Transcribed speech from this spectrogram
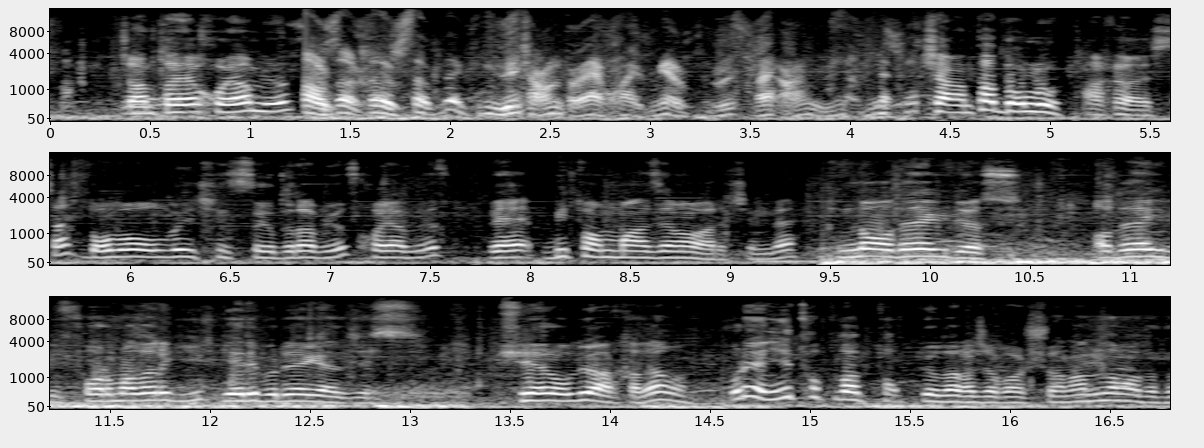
Çantaya koyamıyoruz. Arkadaşlar ne çantaya koymuyorsunuz. Çanta dolu arkadaşlar. Dolu olduğu için sığdıramıyoruz, koyamıyoruz. Ve bir ton malzeme var içinde. Şimdi odaya gidiyoruz. Odaya gidip formaları giyip geri buraya geleceğiz. Şeyler oluyor arkada ama. Buraya niye toplantı topluyorlar acaba şu an anlamadım.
